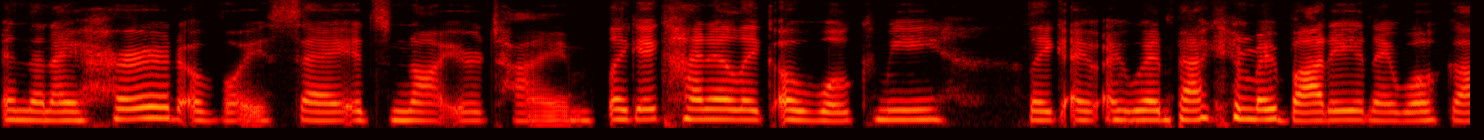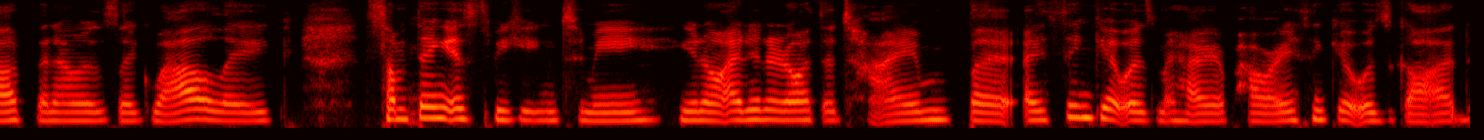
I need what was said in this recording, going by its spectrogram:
And then I heard a voice say, It's not your time. Like it kind of like awoke me. Like I, I went back in my body and I woke up and I was like, wow, like something is speaking to me. You know, I didn't know at the time, but I think it was my higher power. I think it was God.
